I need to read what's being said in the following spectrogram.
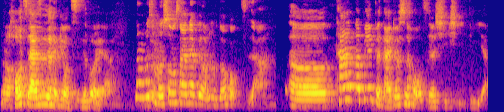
呃，猴子还是很有智慧啊。那为什么寿山那边有那么多猴子啊？呃，它那边本来就是猴子的栖息地啊，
